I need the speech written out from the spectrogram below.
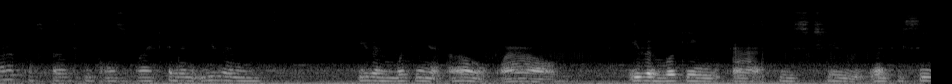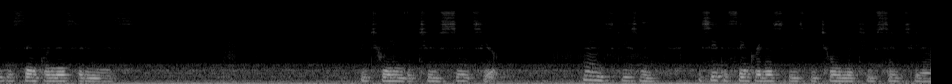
water plus earth equals brick and then even even looking at oh wow even looking at these two like you see the synchronicities between the two suits here hmm, excuse me you see the synchronicities between the two suits here,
